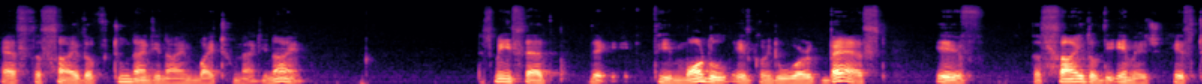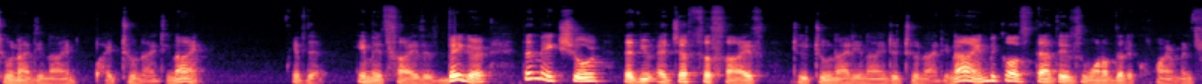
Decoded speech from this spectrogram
as the size of 299 by 299. This means that the, the model is going to work best if the size of the image is 299 by 299. If the image size is bigger, then make sure that you adjust the size to 299 to 299 because that is one of the requirements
